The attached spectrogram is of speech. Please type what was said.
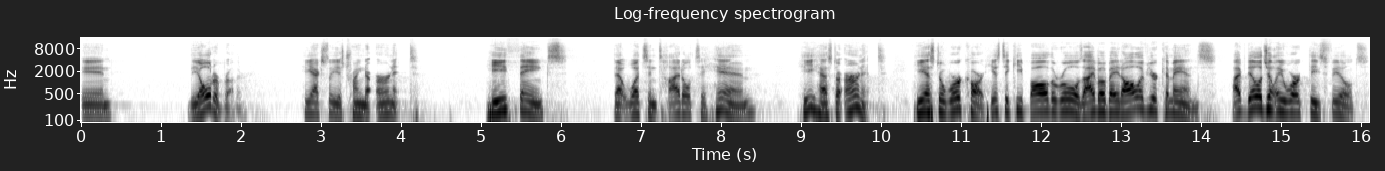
in the older brother? He actually is trying to earn it. He thinks that what's entitled to him he has to earn it. He has to work hard. He has to keep all the rules. I've obeyed all of your commands. I've diligently worked these fields.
